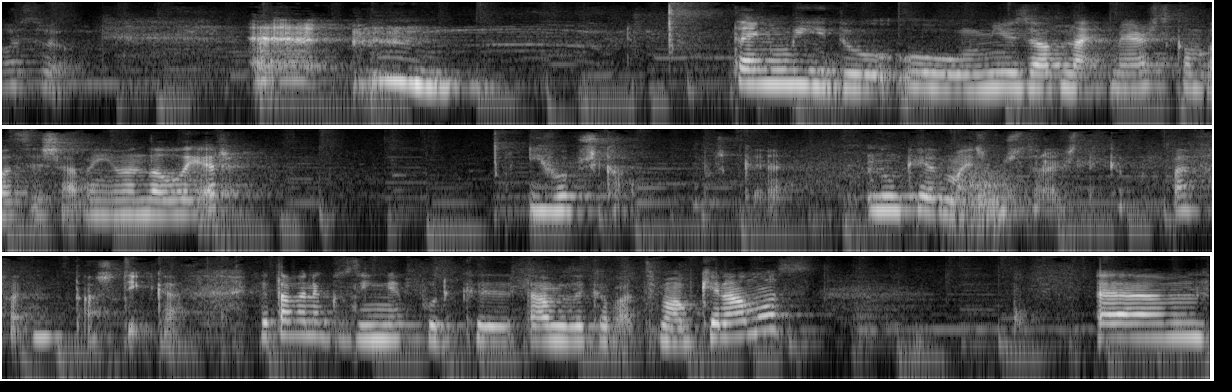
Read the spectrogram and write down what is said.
Agora sou eu. Tenho lido o Muse of Nightmares, como vocês sabem, eu ando a ler. E vou buscá-lo, porque não quero mais mostrar esta capa fantástica. Eu estava na cozinha porque estávamos a acabar de tomar um pequeno almoço. Um,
